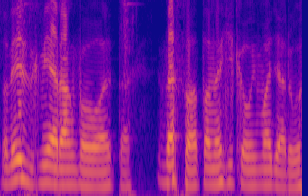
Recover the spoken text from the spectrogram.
Na nézzük milyen rangban voltak. Beszóltam nekik amúgy magyarul.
